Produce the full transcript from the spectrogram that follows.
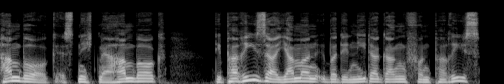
Hamburg ist nicht mehr Hamburg, die Pariser jammern über den Niedergang von Paris,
